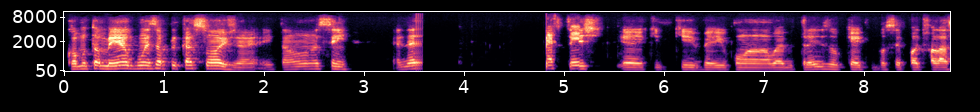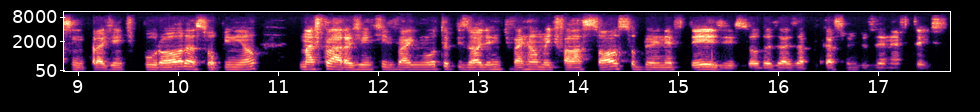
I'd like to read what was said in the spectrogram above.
como também algumas aplicações, né? Então, assim, NFTs é, que, que veio com a Web3, o que é que você pode falar assim para a gente por hora, a sua opinião? Mas, claro, a gente vai em outro episódio, a gente vai realmente falar só sobre NFTs e todas as aplicações dos NFTs.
